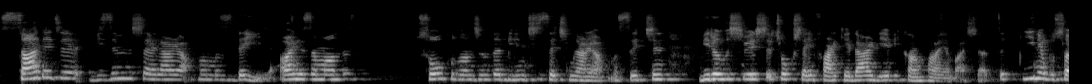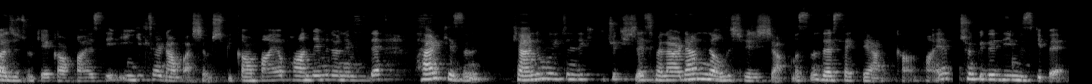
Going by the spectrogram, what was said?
Sadece bizim şeyler yapmamız değil, aynı zamanda son kullanıcının da bilinçli seçimler yapması için bir alışverişte çok şey fark eder diye bir kampanya başlattık. Yine bu sadece Türkiye kampanyası değil, İngiltere'den başlamış bir kampanya. Pandemi döneminde herkesin kendi muhitindeki küçük işletmelerden de alışveriş yapmasını destekleyen bir kampanya. Çünkü dediğimiz gibi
